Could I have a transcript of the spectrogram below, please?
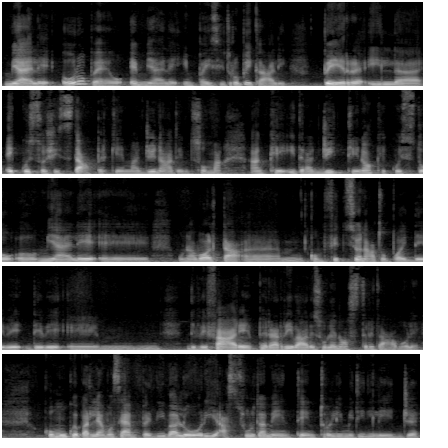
miele europeo e miele in paesi tropicali per il e questo ci sta perché immaginate insomma anche i tragitti no? che questo uh, miele eh, una volta eh, confezionato poi deve, deve, eh, deve fare per arrivare sulle nostre tavole comunque parliamo sempre di valori assolutamente entro i limiti di legge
